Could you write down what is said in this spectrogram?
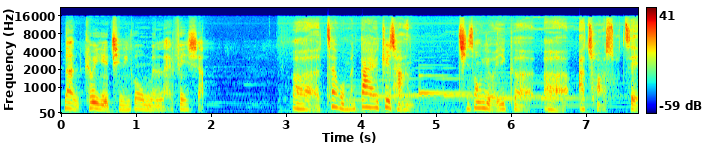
那可不可以也请您跟我们来分享？呃，在我们大爱剧场，其中有一个呃阿川所在，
